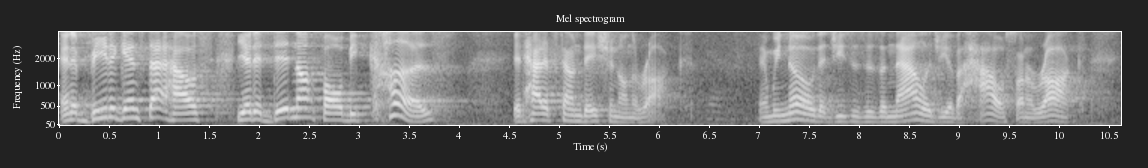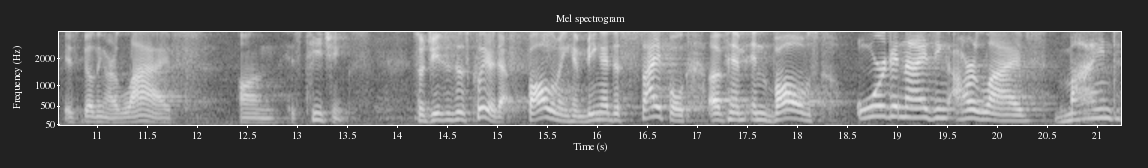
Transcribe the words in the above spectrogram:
And it beat against that house, yet it did not fall because it had its foundation on the rock. And we know that Jesus' analogy of a house on a rock is building our life on his teachings. So Jesus is clear that following him, being a disciple of him, involves organizing our lives, mind,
